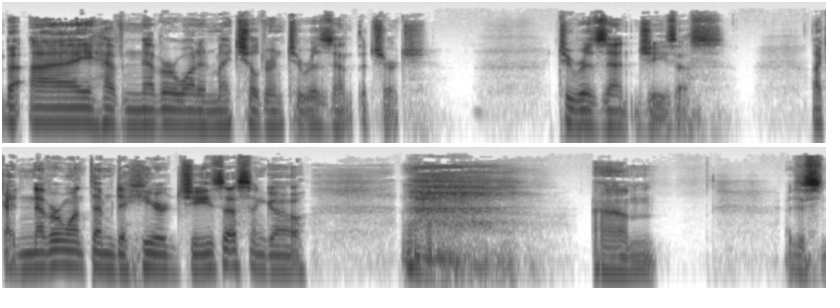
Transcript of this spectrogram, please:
But I have never wanted my children to resent the church, to resent Jesus. Like I never want them to hear Jesus and go, um, I just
